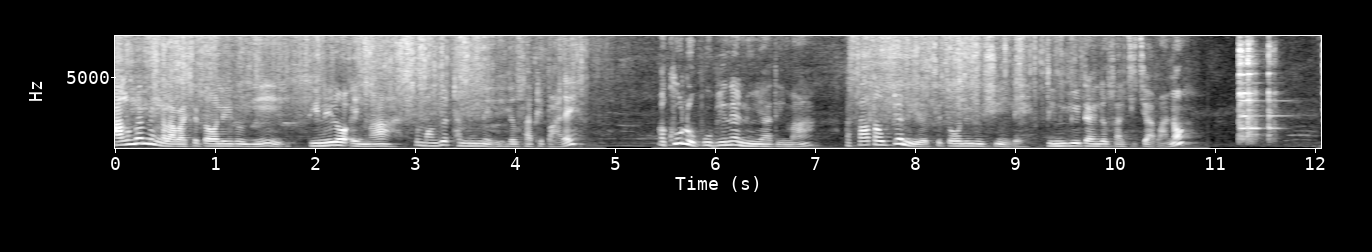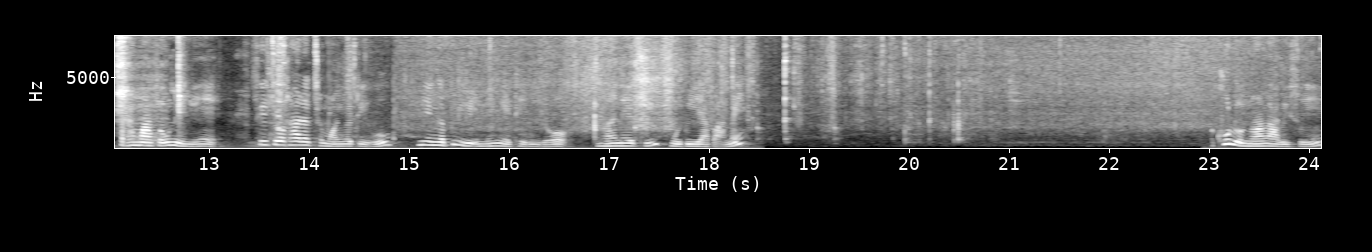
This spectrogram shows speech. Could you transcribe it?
အားလုံးပဲမင်္ဂလာပါချစ်တော်လေးတို့ရေဒီနေ့တော့အိမ်မှာချမောင်ရွက်ထမင်းနဲ့လေးလှုပ်စားဖြစ်ပါတယ်အခုလိုပူပြင်းတဲ့နွေရာသီမှာအစားတောက်ပြက်နေတဲ့ချစ်တော်လေးတို့ရှိရင်လေဒီနည်းလေးတိုင်းလှုပ်စားကြည့်ကြပါနော်ပထမဆုံးအနေနဲ့စေးကြောထားတဲ့ချမောင်ရွက်တွေကိုမြင်ငပိလေးအနည်းငယ်ထည့်ပြီးတော့နွမ်းနေပြီးမှုပေးရပါမယ်အခုလိုနွမ်းလာပြီဆိုရင်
